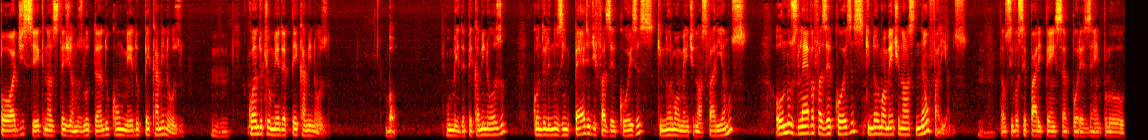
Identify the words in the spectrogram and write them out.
pode ser que nós estejamos lutando com o medo pecaminoso. Quando que o medo é pecaminoso? Bom, o medo é pecaminoso quando ele nos impede de fazer coisas que normalmente nós faríamos ou nos leva a fazer coisas que normalmente nós não faríamos. Então, se você para e pensa, por exemplo,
